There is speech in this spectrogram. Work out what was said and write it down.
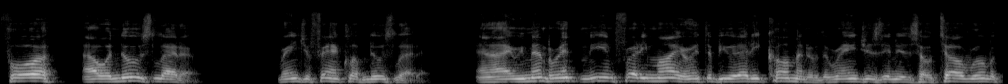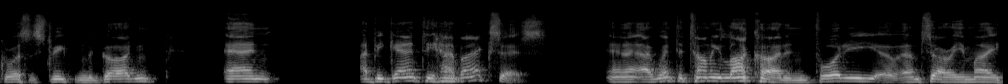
for our newsletter, Ranger Fan Club newsletter. And I remember in, me and Freddie Meyer interviewed Eddie Kullman of the Rangers in his hotel room across the street from the garden. And I began to have access. And I, I went to Tommy Lockhart in 40, uh, I'm sorry, in my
